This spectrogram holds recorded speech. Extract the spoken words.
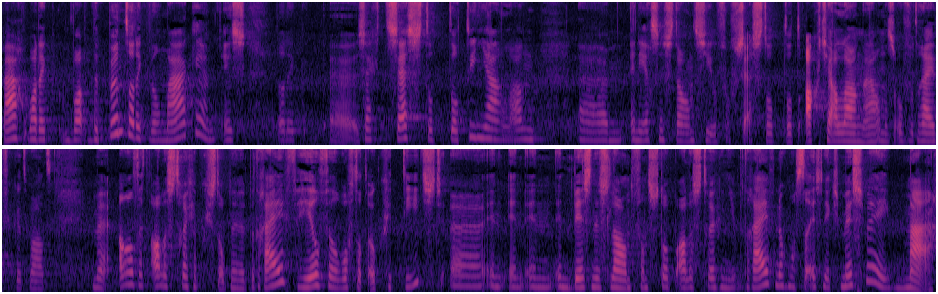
Maar wat ik, wat, de punt dat ik wil maken is dat ik uh, zeg zes tot, tot tien jaar lang um, in eerste instantie, of, of zes tot, tot acht jaar lang, anders overdrijf ik het wat, me altijd alles terug heb gestopt in het bedrijf. Heel veel wordt dat ook geteacht uh, in, in, in, in businessland, van stop alles terug in je bedrijf. Nogmaals, daar is niks mis mee. Maar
